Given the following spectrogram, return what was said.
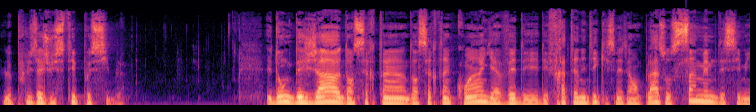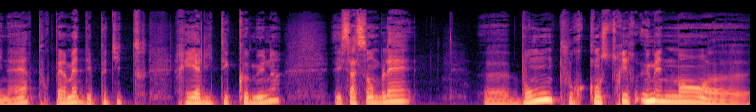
le plus ajustée possible. Et donc déjà, dans certains, coins, il y avait des, fraternités qui se mettaient en place au sein même des séminaires pour permettre des petites réalités communes. Et ça semblait euh, bon pour construire humainement euh,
